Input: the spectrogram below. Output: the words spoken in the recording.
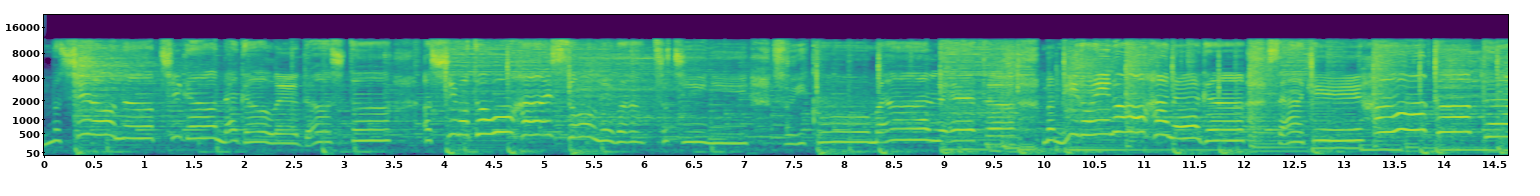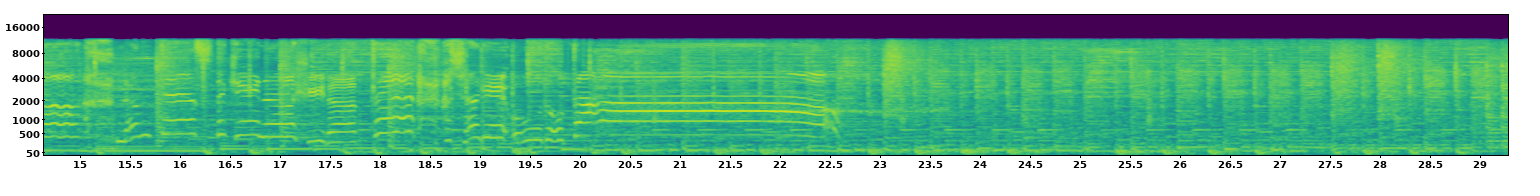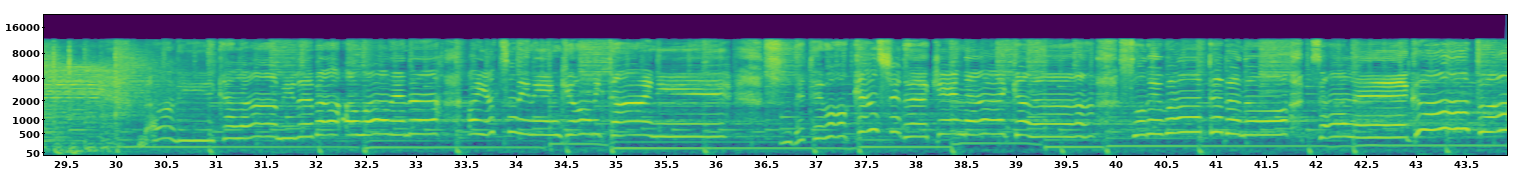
真っ白な血が流れ出した。足元をはいそれは土に吸い込まれた。真緑の花が咲き誇った。なんて素敵な日だって。はしゃぎ踊った。から見れば哀れな操り人形みたいに全てを監視できないから。それはただの誰れ言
